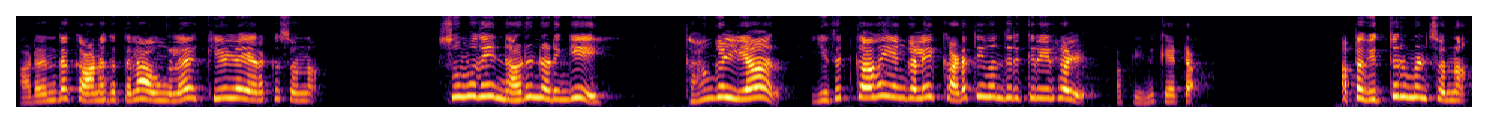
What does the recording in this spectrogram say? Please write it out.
அடர்ந்த கானகத்தில் அவங்கள கீழே இறக்க சொன்னான் சுமுதை நடுநடுங்கி தாங்கள் யார்? எதற்காக எங்களை கடத்தி வந்திருக்கிறீர்கள்? அப்படின்னு கேட்டான் அப்போ வித்துருமன் சொன்னான்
